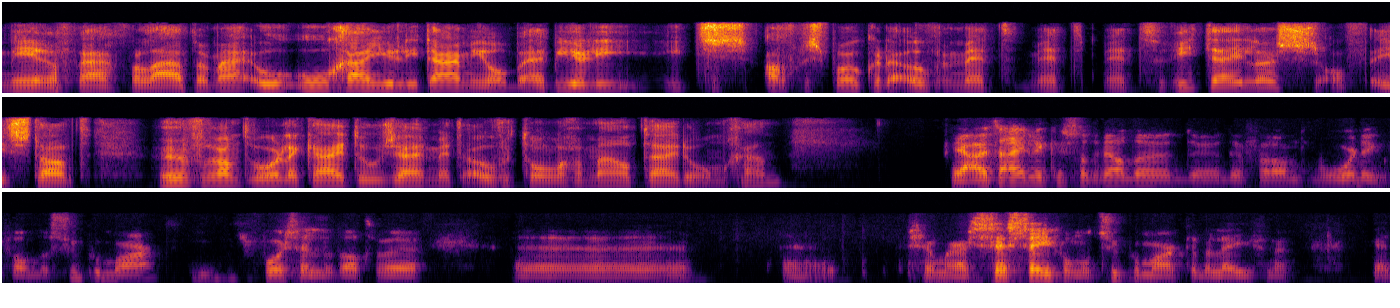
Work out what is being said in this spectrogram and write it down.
meer een vraag voor later, maar hoe, hoe gaan jullie daarmee om? Hebben jullie iets afgesproken daarover met, met, met retailers? Of is dat hun verantwoordelijkheid hoe zij met overtollige maaltijden omgaan? Ja, uiteindelijk is dat wel de, de, de verantwoording van de supermarkt. Je moet je voorstellen dat we uh, zeg maar 600, 700 supermarkten beleven. Ja,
